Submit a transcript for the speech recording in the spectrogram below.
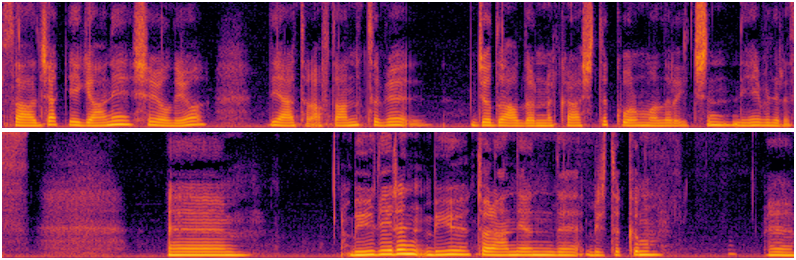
sağlayacak yegane şey oluyor. Diğer taraftan da tabii cadı avlarına karşı da korumaları için diyebiliriz. Ee, büyülerin büyü törenlerinde bir takım e,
